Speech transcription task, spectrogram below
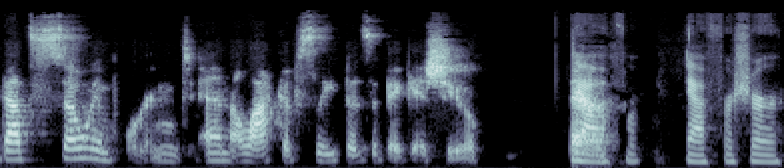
that's so important, and a lack of sleep is a big issue. There. Yeah, for, yeah, for sure.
